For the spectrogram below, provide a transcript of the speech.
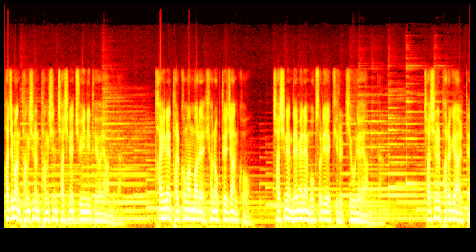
하지만 당신은 당신 자신의 주인이 되어야 합니다. 타인의 달콤한 말에 현혹되지 않고 자신의 내면의 목소리에 귀를 기울여야 합니다. 자신을 바르게 할 때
